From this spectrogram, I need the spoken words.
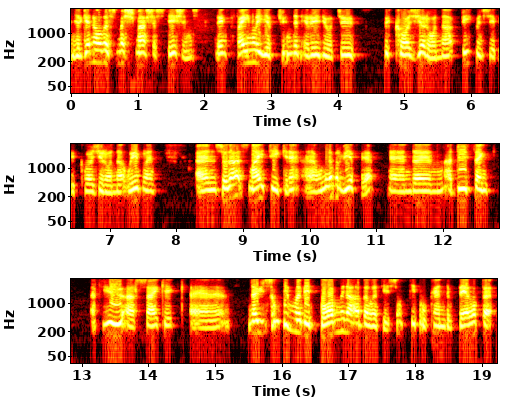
And you're getting all this mishmash of stations. Then finally you've tuned into radio two because you're on that frequency, because you're on that wavelength. And so that's my take on it. I'll never veer for it. And um, I do think if you are psychic, uh, now some people may be born with that ability, some people can develop it.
